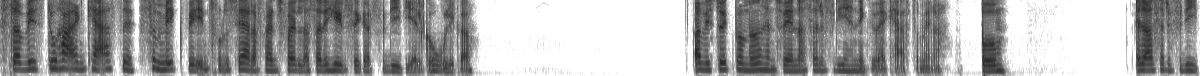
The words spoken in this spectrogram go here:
Så hvis du har en kæreste, som ikke vil introducere dig for hans forældre, så er det helt sikkert, fordi de er alkoholikere. Og hvis du ikke må møde hans venner, så er det, fordi han ikke vil være kærester med dig. Bum. Eller også er det, fordi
